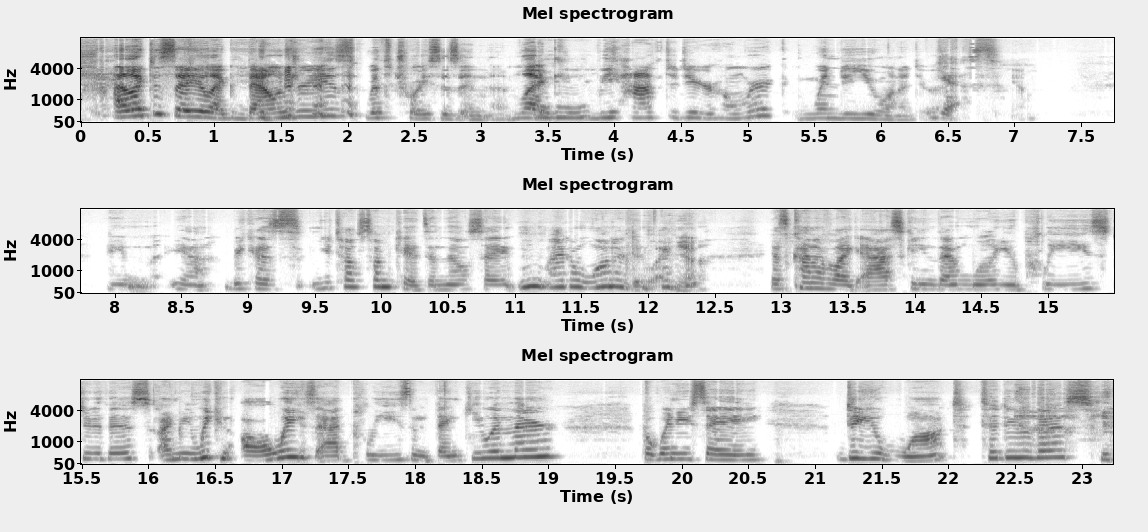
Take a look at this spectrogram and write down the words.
I like to say like boundaries with choices in them. Like Mhm. we have to do your homework. When do you want to do it? Yes. Yeah. And yeah, because you tell some kids and they'll say, mm, I don't want to do it. Yeah. It's kind of like asking them, Will you please do this? I mean, we can always add please and thank you in there. But when you say, Do you want to do this? Yeah.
